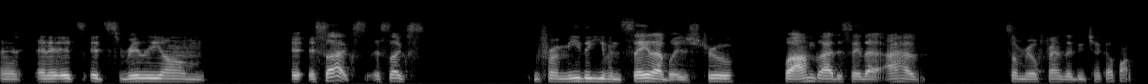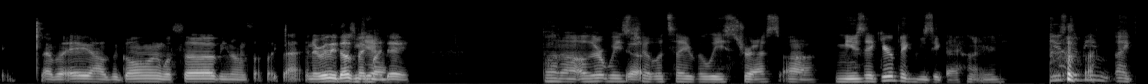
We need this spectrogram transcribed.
and and it's it's really um it, it sucks. It sucks for me to even say that, but it's true. But I'm glad to say that I have some real friends that do check up on me. They're like, hey, how's it going? What's up? You know, and stuff like that. And it really does make Yeah. my day. But uh, other ways Yeah. to let's say release stress, uh, music. You're a big music guy, Aaron. Used to be like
